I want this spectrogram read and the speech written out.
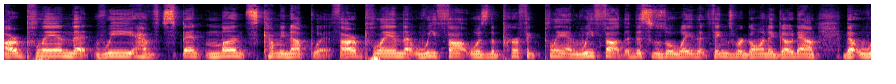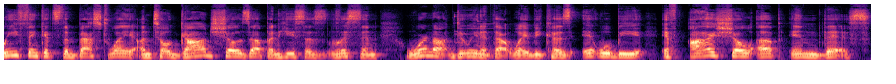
our plan that we have spent months coming up with, our plan that we thought was the perfect plan. We thought that this was the way that things were going to go down, that we think it's the best way until God shows up and he says, Listen, we're not doing it that way because it will be, if I show up in this,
